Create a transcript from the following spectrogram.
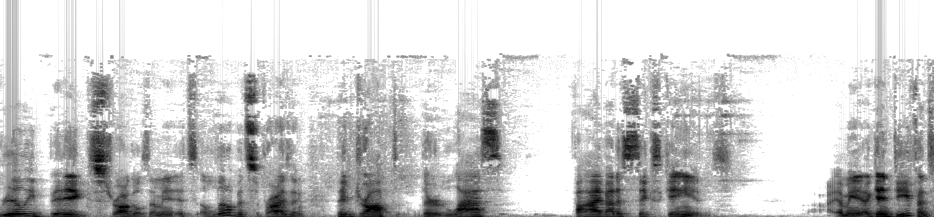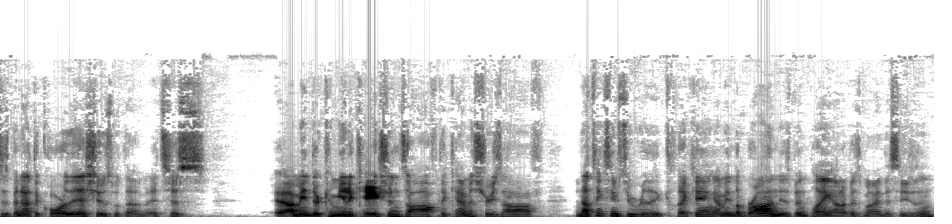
really big struggles. I mean, it's a little bit surprising. They've dropped their last five out of six games. I mean, again, defense has been at the core of the issues with them. It's just, I mean, their communication's off, the chemistry's off. Nothing seems to be really clicking. I mean, LeBron has been playing out of his mind this season.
